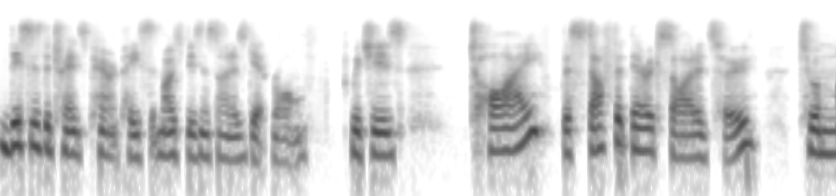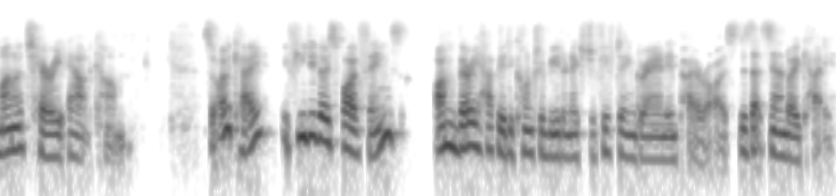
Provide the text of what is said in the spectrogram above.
this is the transparent piece that most business owners get wrong, which is tie the stuff that they're excited to to a monetary outcome. So, okay, if you do those five things, I'm very happy to contribute an extra 15 grand in pay rise. Does that sound okay?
